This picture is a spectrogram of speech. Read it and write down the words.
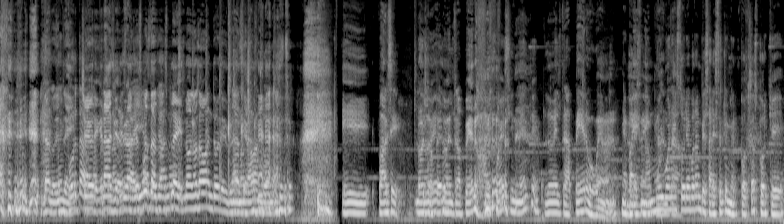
Dándole No play. importa, Chévere, gracias. que Gracias por darnos play. No nos abandones, No nos gracias. abandones. Eh, parce, Lo del de- trapero. Lo del trapero. Ahí fue, sin mente. Lo del trapero, weón. Me parece una muy encanta. buena historia para empezar este primer podcast porque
